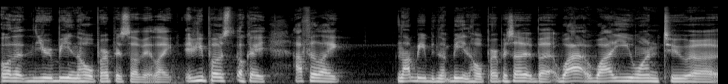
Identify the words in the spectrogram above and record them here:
Well, that you're being the whole purpose of it. Like, if you post, okay, I feel like not be being the whole purpose of it, but why why do you want to uh,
